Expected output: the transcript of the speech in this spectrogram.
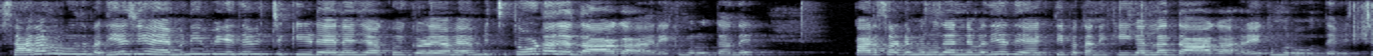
ਸਾਰਾ ਅਮਰੂਦ ਵਧੀਆ ਜੀ, ਐ ਵੀ ਨਹੀਂ ਵੀ ਇਹਦੇ ਵਿੱਚ ਕੀੜੇ ਨੇ ਜਾਂ ਕੋਈ ਗਲਿਆ ਹੋਇਆ, ਵਿੱਚ ਥੋੜਾ ਜਿਹਾ ਦਾਗ ਆ ਹਰੇਕ ਅਮਰੂਦਾਂ ਦੇ। ਪਰ ਸਾਡੇ ਅਮਰੂਦ ਇੰਨੇ ਵਧੀਆ ਦੇ ਦੇਖਤੀ ਪਤਾ ਨਹੀਂ ਕੀ ਗੱਲ ਆ, ਦਾਗ ਆ ਹਰੇਕ ਅਮਰੂਦ ਦੇ ਵਿੱਚ।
